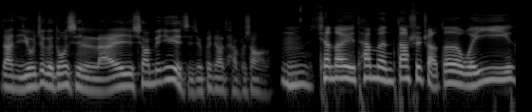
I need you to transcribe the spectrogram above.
那你用这个东西来消灭疟疾就更加谈不上了。嗯，相当于他们当时找到的唯一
